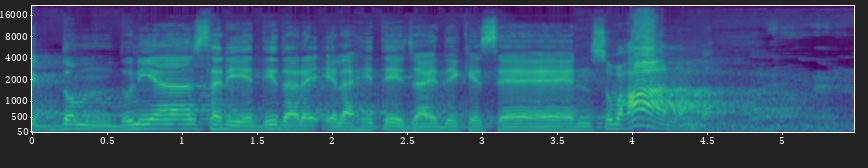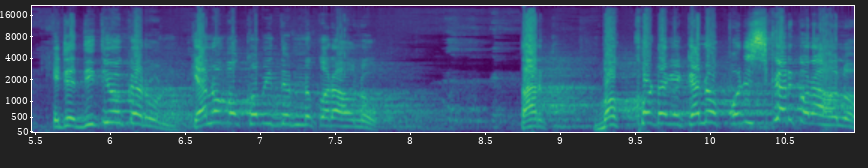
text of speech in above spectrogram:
একদম দুনিয়া সারিয়ে দিদারে এলাহিতে যায় দেখেছেন। সুবহান আল্লাহ এটা দ্বিতীয় কারণ, কেন বক্ষ বিদীর্ণ করা হলো? তার বক্ষটাকে কেন পরিষ্কার করা হলো?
